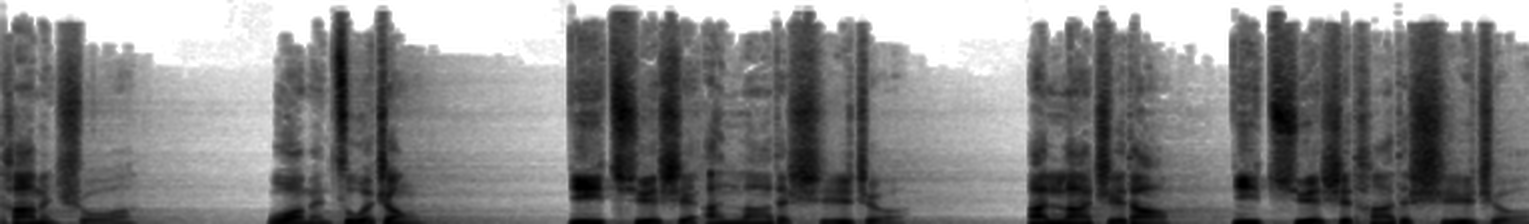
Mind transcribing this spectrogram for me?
他们说：“我们作证， 你却是安拉的使者。安拉知道，你却是他的使者。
